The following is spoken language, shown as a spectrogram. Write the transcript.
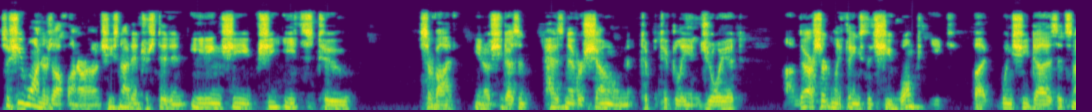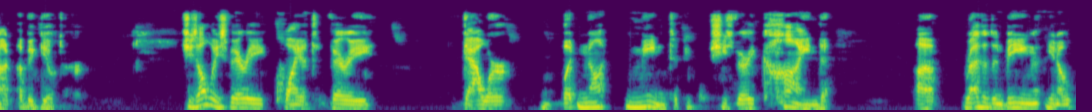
So she wanders off on her own. She's not interested in eating. She she eats to survive. You know, she doesn't has never shown to particularly enjoy it. Um, there are certainly things that she won't eat, but when she does, it's not a big deal to her. She's always very quiet, very dour, but not mean to people. She's very kind. Uh, rather than being, you know,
